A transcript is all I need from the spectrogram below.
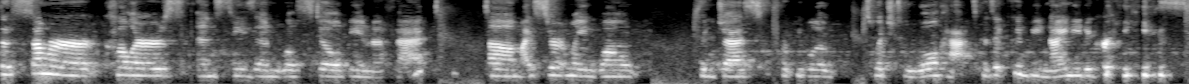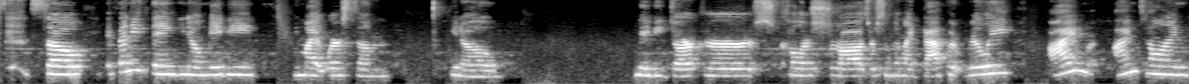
the summer colors and season will still be in effect. Um, I certainly won't suggest for people to switch to wool hats because it could be 90 degrees. so if anything, you know, maybe you might wear some, you know, maybe darker color straws or something like that. But really, I'm I'm telling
